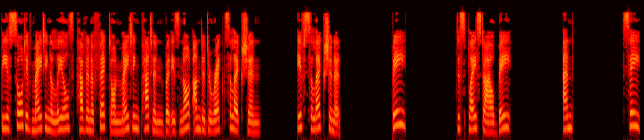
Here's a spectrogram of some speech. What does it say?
the assortive mating alleles have an effect on mating pattern but is not under direct selection. If selection at B display style B and C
